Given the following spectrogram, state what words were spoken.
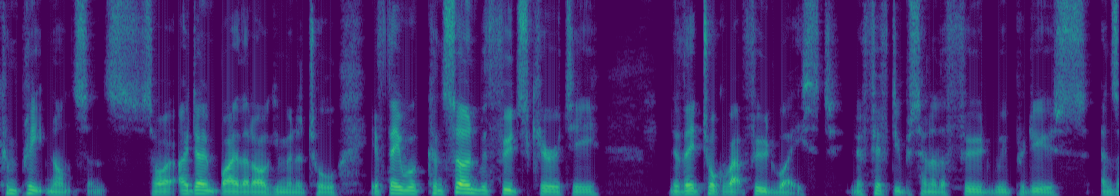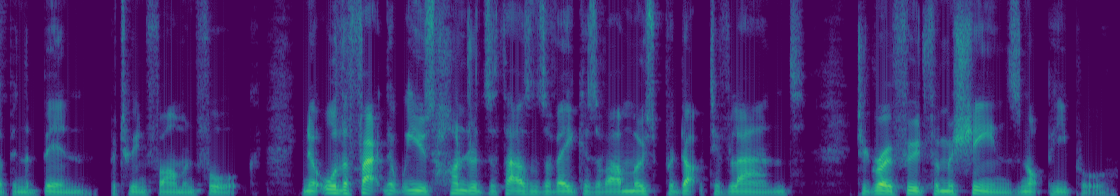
complete nonsense. So I, I don't buy that argument at all. If they were concerned with food security, you know, they'd talk about food waste. You know, fifty percent of the food we produce ends up in the bin between farm and fork. You know, or the fact that we use hundreds of thousands of acres of our most productive land to grow food for machines, not people.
